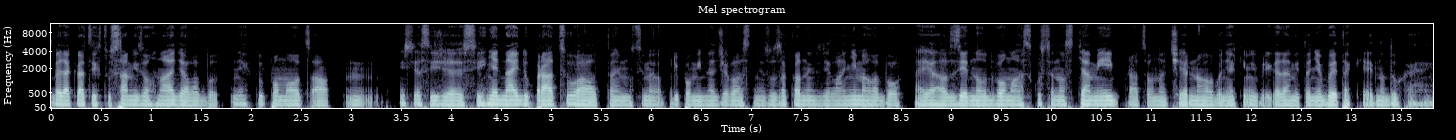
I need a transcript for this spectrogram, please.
veľakrát si chcú sami zohnať alebo nechcú pomôcť a mm, myslia si, že si hneď nájdu prácu a to musíme pripomínať, že vlastne so základným vzdelaním alebo aj s jednou, dvoma skúsenosťami, prácou na čierno alebo nejakými brigadami to nebude také jednoduché. Hej.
